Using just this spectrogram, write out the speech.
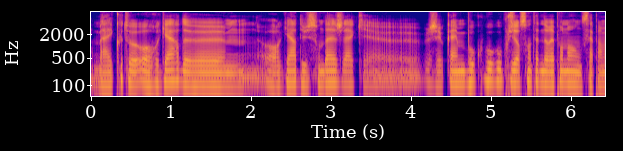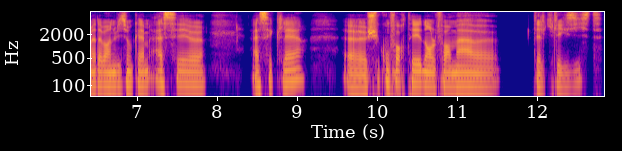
Bah écoute, au, regard de, au regard du sondage là, que euh, j'ai quand même beaucoup, beaucoup, plusieurs centaines de répondants, donc ça permet d'avoir une vision quand même assez, assez claire. je suis conforté dans le format tel qu'il existe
